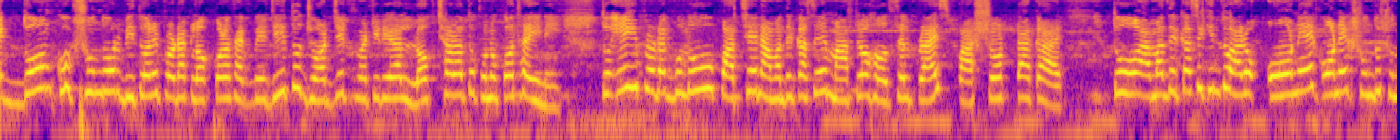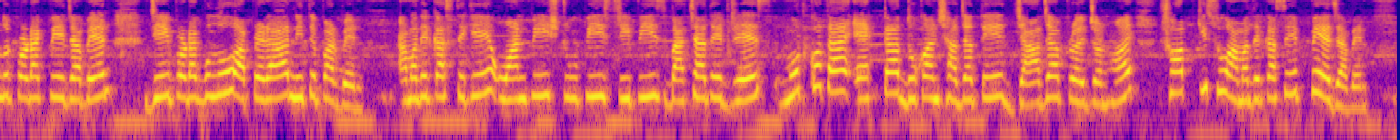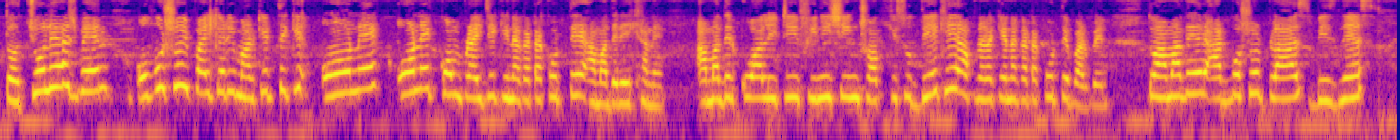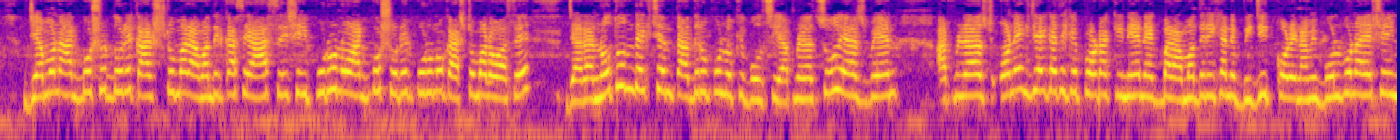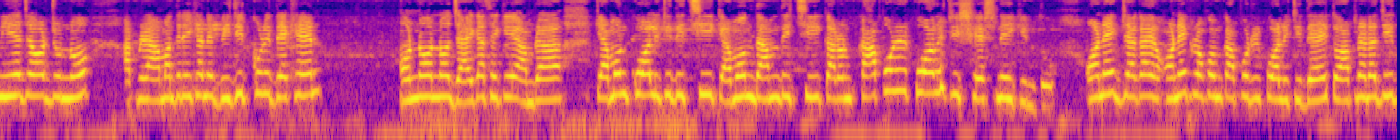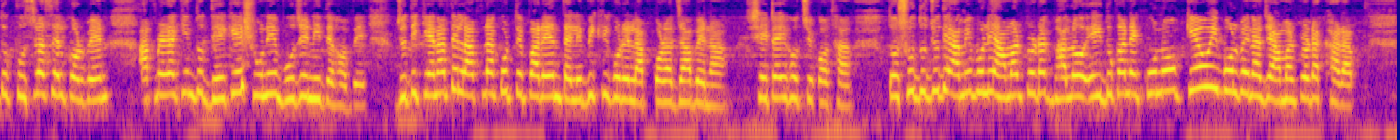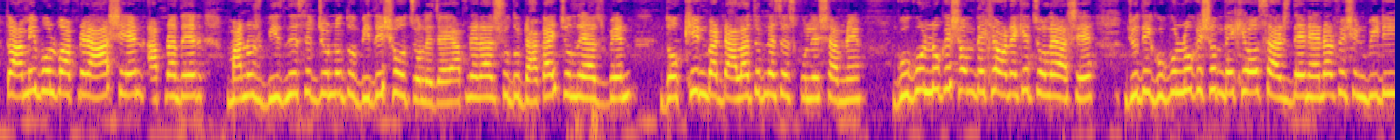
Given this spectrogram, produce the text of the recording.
একদম খুব সুন্দর ভিতরে প্রোডাক্ট লক করা থাকবে। যেহেতু জর্জেট ম্যাটেরিয়াল লক ছাড়া তো কোনো কথাই নেই। তো এই প্রোডাক্টগুলো পাচ্ছেন আমাদের কাছে মাত্র হোলসেল প্রাইস পাঁচশো টাকায়। তো আমাদের কাছে কিন্তু আরও অনেক অনেক সুন্দর সুন্দর প্রোডাক্ট পেয়ে যাবেন। যেই প্রোডাক্টগুলো আপনারা নিতে পারবেন। আমাদের কাছ থেকে one piece two piece three piece বাচ্চাদের ড্রেস মোট কথা একটা দোকান সাজাতে যা যা প্রয়োজন হয়, সব কিছু আমাদের কাছে পেয়ে যাবেন। তো চলে আসবেন অবশ্যই পাইকারি মার্কেট থেকে অনেক অনেক কম প্রাইজে কেনাকাটা করতে আমাদের এখানে। আমাদের কোয়ালিটি ফিনিশিং সব কিছু দেখে আপনারা কেনাকাটা করতে পারবেন। তো আমাদের আট বছর প্লাস বিজনেস যেমন আট বছর ধরে কাস্টমার আমাদের কাছে আছে সেই পুরনো আট বছরের পুরনো কাস্টমারও আছে যারা নতুন দেখছেন, তাদের উপলক্ষে বলছি, আপনারা চলে আসবেন। আপনারা অনেক জায়গা থেকে প্রোডাক্ট কিনেন। একবার আমাদের এখানে ভিজিট করেন। আমি বলব না এসেই নিয়ে যাওয়ার জন্য। আপনারা আমাদের এখানে ভিজিট করে দেখেন। অন্য অন্য জায়গা থেকে আমরা কেমন কোয়ালিটি দিচ্ছি, কেমন দাম দিচ্ছি, কারণ কাপড়ের কোয়ালিটি শেষ নেই কিন্তু। অনেক জায়গায় অনেক রকম কাপড়ের কোয়ালিটি দেয়। তো আপনারা যেহেতু খুচরা সেল করবেন, আপনারা কিন্তু দেখে শুনে বুঝে নিতে হবে। যদি কেনাতে লাভ না করতে পারেন, তাহলে বিক্রি করে লাভ করা যাবে না। সেটাই হচ্ছে কথা। তো শুধু যদি আমি বলি আমার প্রোডাক্ট ভালো, এই দোকানে কোনো কেউই বলবে না যে আমার প্রোডাক্ট খারাপ। তো আমি বলব আপনারা আসেন, আপনাদের মানুষ বিজনেসের জন্য তো বিদেশেও চলে যায়। আপনারা শুধু ঢাকায় চলে আসবেন, দক্ষিণ বা ডালাতুন্নেসা স্কুলের সামনে। গুগল লোকেশন দেখে অনেকে চলে আসে। যদি গুগল লোকেশন দেখেও সার্চ দেন এনআর ফ্যাশন বিডি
